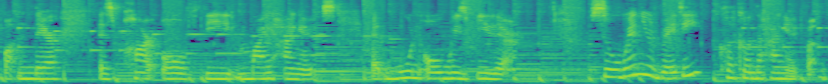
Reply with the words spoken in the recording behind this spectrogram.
button there, is part of the My Hangouts. It won't always be there. So when you're ready, click on the Hangout button.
